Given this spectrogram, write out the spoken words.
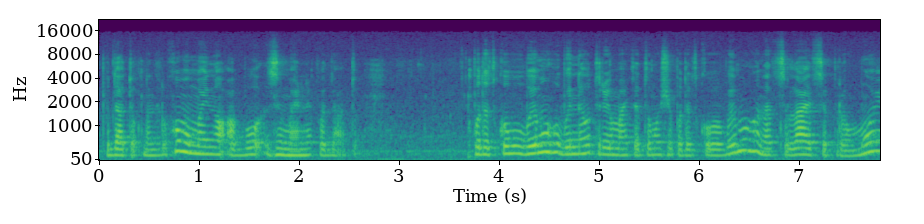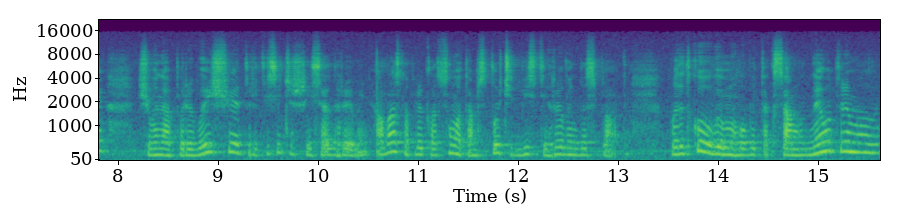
податок на нерухоме майно або земельний податок. Податкову вимогу ви не отримаєте, тому що податкова вимога надсилається при умові, що вона перевищує 3060 гривень, а у вас, наприклад, сума там 100 чи 200 гривень до сплати. Податкову вимогу ви так само не отримали,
